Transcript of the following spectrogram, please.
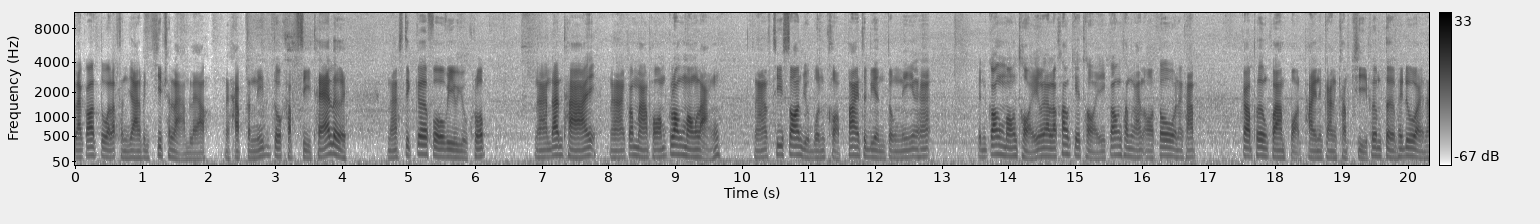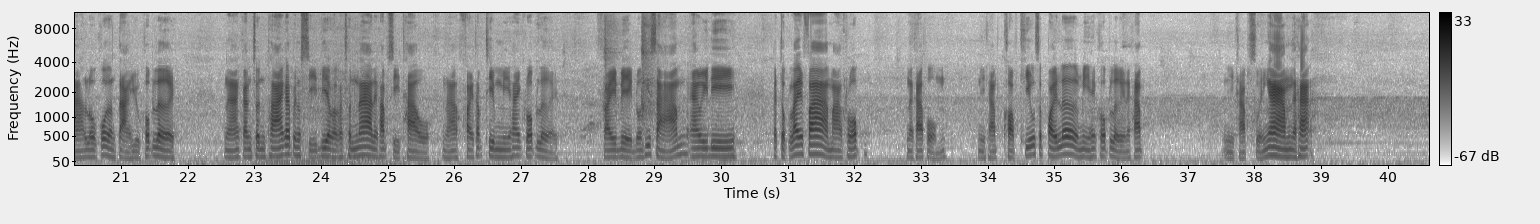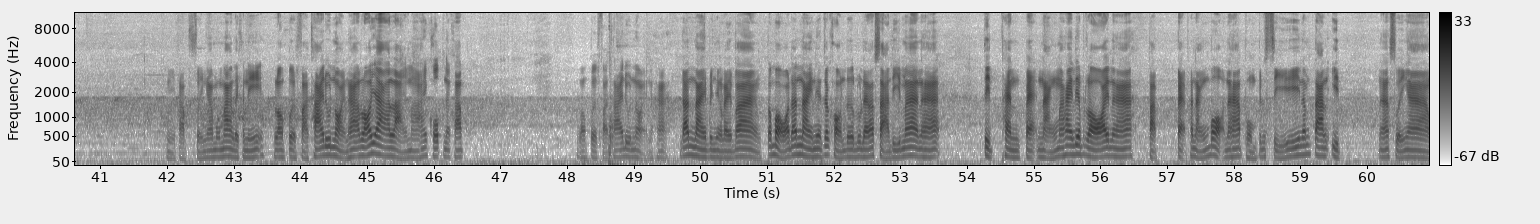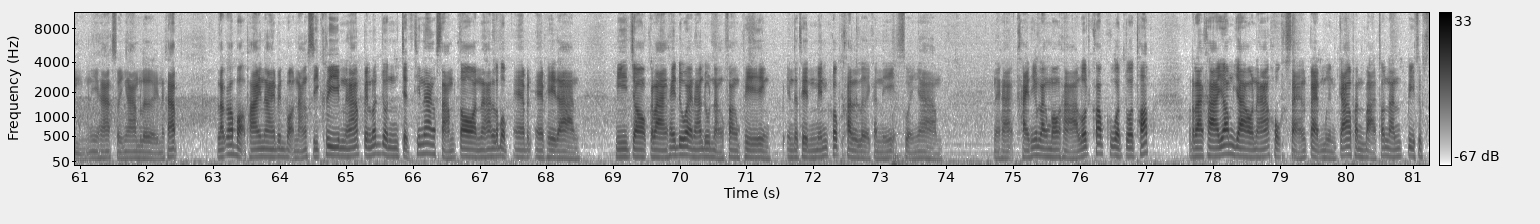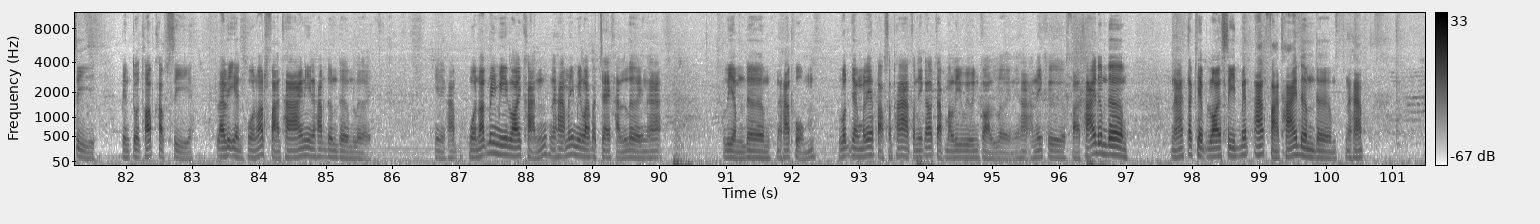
แล้วก็ตัวรับสัญญาณเป็นคีบฉลามแล้วนะครับตอนนี้เป็นตัวขับ 4 แท้เลยนะสติ๊กเกอร์ 4 wheel อยู่ครบนะด้านท้ายนะก็มาพร้อมกล้องมองหลังนะที่ซ่อนอยู่บนขอบป้ายทะเบียนตรงนี้นะฮะ เป็นกล้องมองถอยเวลาเราเข้าเกียร์ถอยกล้องทำงานออโต้นะครับ ก็เพิ่มความปลอดภัยในการขับขี่เพิ่มเติมให้ด้วยนะโลโก้ต่างๆ อยู่ครบเลยนะกันชนท้ายก็เป็นสีเดียวกับกันชนหน้าเลยครับ สีเทานะไฟทับทิมมีให้ครบเลย ไฟเบรกดวงที่ 3 LED กระจกไล่ฟ้ามาครบนะครับผมนี่ครับขอบคิ้วสปอยเลอร์มีให้ครบเลยนะครับนี่ครับสวยงามนะฮะ นี่ครับสวยงามมากๆเลยคันนี้ ลองเปิดฝาท้ายดูหน่อยนะฮะล้อยางอะไหล่มาให้ครบนะครับ ลองเปิดฝาท้ายดูหน่อยนะฮะด้านในเป็นอย่างไรบ้าง ต้องบอกว่าด้านในเนี่ยเจ้าของเดิมดูแลรักษาดีมากนะฮะติดแผ่นแปะหนังมาให้เรียบร้อยนะฮะปรับแปะผนังเบาะนะฮะผมเป็นสีน้ำตาลอิฐนะสวยงามนี่ฮะสวยงามเลยนะครับ แล้วก็เบาะภายในเป็นเบาะหนังสีครีมนะฮะเป็นรถยนต์ 7 ที่นั่ง 3 ตอนนะฮะระบบแอร์เป็นแอร์เพดาน มีจอกลางให้ด้วยนะ ดูหนังฟังเพลงเอนเตอร์เทนเมนต์ครบครันเลยคันนี้สวยงามนะฮะใครที่กำลังมองหารถครอบครัวตัวท็อป ราคาย่อมเยาวนะฮะ689,000บาทเท่านั้นปี 14 เป็นตัวท็อปขับ 4 รายละเอียดหัวน็อตฝาท้ายนี่นะครับเดิมๆเลยนี่นะครับหัวน็อตไม่มีรอยขันนะฮะไม่มีรอยประแจขันเลยนะฮะเหลี่ยมเดิมนะครับผมรถยังไม่ได้ปรับสภาพตอนนี้ก็จับมารีวิวกันก่อนเลยนะฮะอันนี้คือฝาท้ายเดิมๆ นะตะเข็บรอยซีดเม็ดอาร์คฝาท้ายเดิมๆนะครับ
